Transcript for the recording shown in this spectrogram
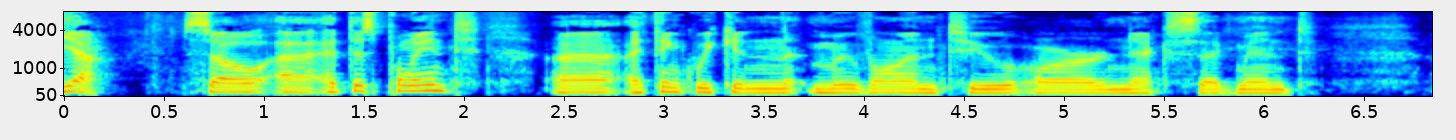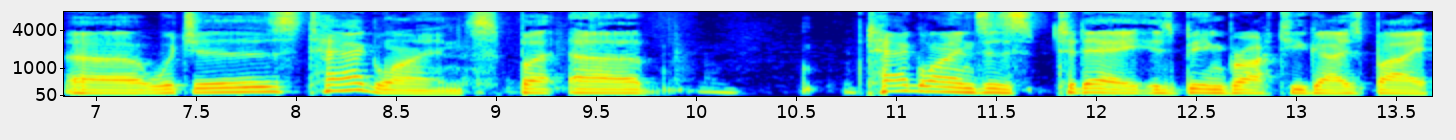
yeah. So uh, at this point, uh, I think we can move on to our next segment, uh, which is taglines. But uh, taglines is today is being brought to you guys by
